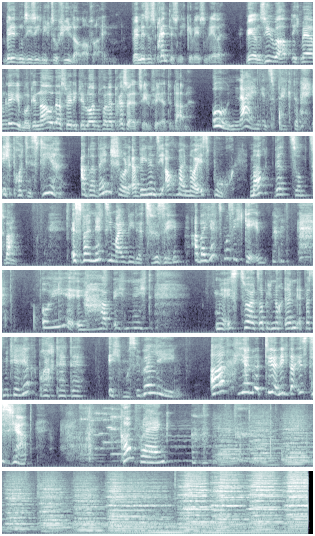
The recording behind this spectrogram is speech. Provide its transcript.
Bilden Sie sich nicht zu viel darauf ein. Wenn Mrs. Prentice nicht gewesen wäre, wären Sie überhaupt nicht mehr am Leben. Und genau das werde ich den Leuten von der Presse erzählen, verehrte Dame. Oh nein, Inspektor, ich protestiere. Aber wenn schon, erwähnen Sie auch mein neues Buch. Mord wird zum Zwang. Es war nett, Sie mal wiederzusehen. Aber jetzt muss ich gehen. Oh je, hab ich nicht. Mir ist so, als ob ich noch irgendetwas mit hierher gebracht hätte. Ich muss überlegen. Ach, ja, natürlich, da ist es ja. prank.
